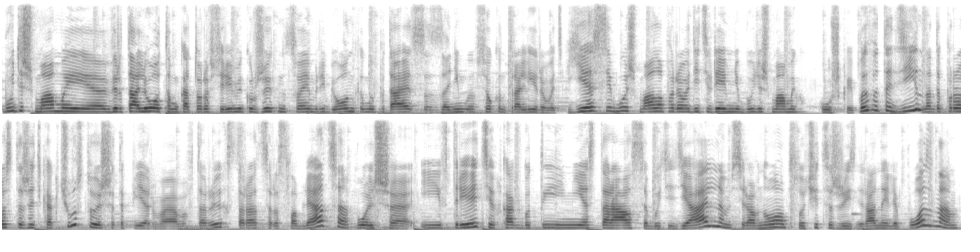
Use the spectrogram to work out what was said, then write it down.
будешь мамой э, вертолетом, который все время кружит над своим ребенком и пытается за ним все контролировать. Если будешь мало проводить времени, будешь мамой кукушкой. Вывод один, надо просто жить как чувствуешь, это первое. А во-вторых, стараться расслабляться больше. И в-третьих, как бы ты не старался быть идеальным, все равно случится жизнь. Рано или поздно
